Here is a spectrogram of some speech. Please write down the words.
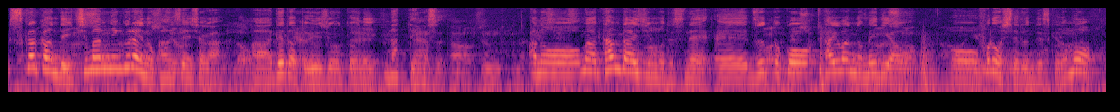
2日間で1万人ぐらいの感染者が出たという状況になっています。あのまあ、丹大臣もですね、えー、ずっとこう台湾のメディアをフォローしてるんですけども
